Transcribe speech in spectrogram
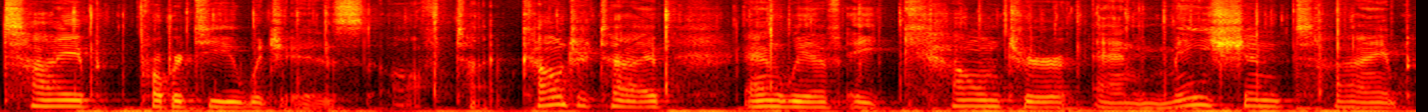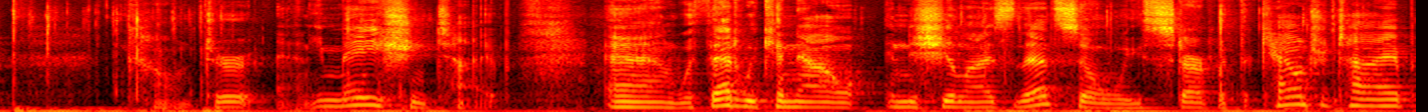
type property, which is type counter type, and we have a counter animation type, counter animation type. And with that, we can now initialize that. So we start with the counter type,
